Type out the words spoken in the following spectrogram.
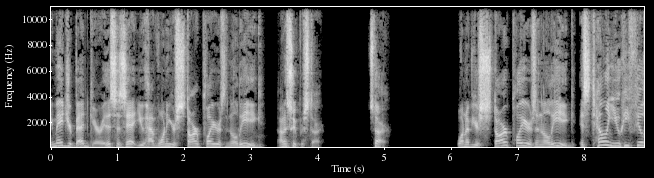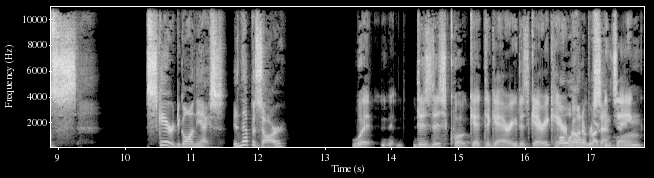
you made your bed, Gary. This is it. You have one of your star players in the league, not a superstar, star. One of your star players in the league is telling you he feels s- scared to go on the ice. Isn't that bizarre? What does this quote get to Gary? Does Gary care Oh, about what Larkin's saying?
